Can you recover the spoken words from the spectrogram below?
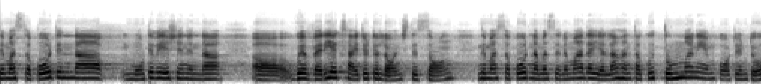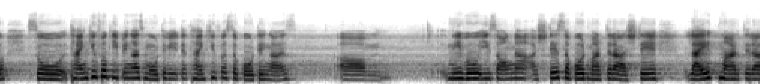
ನಿಮ್ಮ ಸಪೋರ್ಟಿಂದ ಮೋಟಿವೇಶನಿಂದ we we're very excited to launch this song ನಿಮ್ಮ ಸಪೋರ್ಟ್ ನಮ್ಮ ಸಿನಿಮಾದ ಎಲ್ಲ ಹಂತಕ್ಕೂ ತುಂಬಾ important so thank you for keeping us motivated thank you for supporting us ನೀವು ಈ ಸಾಂಗ್ನ ಅಷ್ಟೇ ಸಪೋರ್ಟ್ ಮಾಡ್ತೀರಾ ಅಷ್ಟೇ ಲೈಕ್ ಮಾಡ್ತೀರಾ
